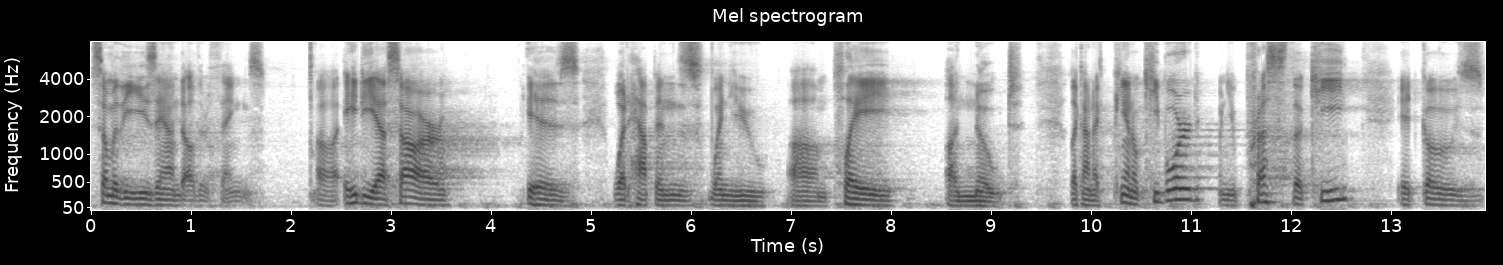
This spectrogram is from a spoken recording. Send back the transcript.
some of these and other things. Uh, ADSR is what happens when you um, play a note. Like on a piano keyboard, when you press the key, it goes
